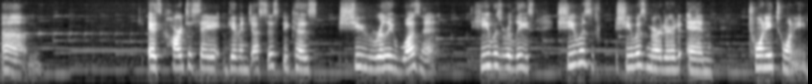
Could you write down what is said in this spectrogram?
Um, it's hard to say given justice because she really wasn't. He was released. She was she was murdered in 2020.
